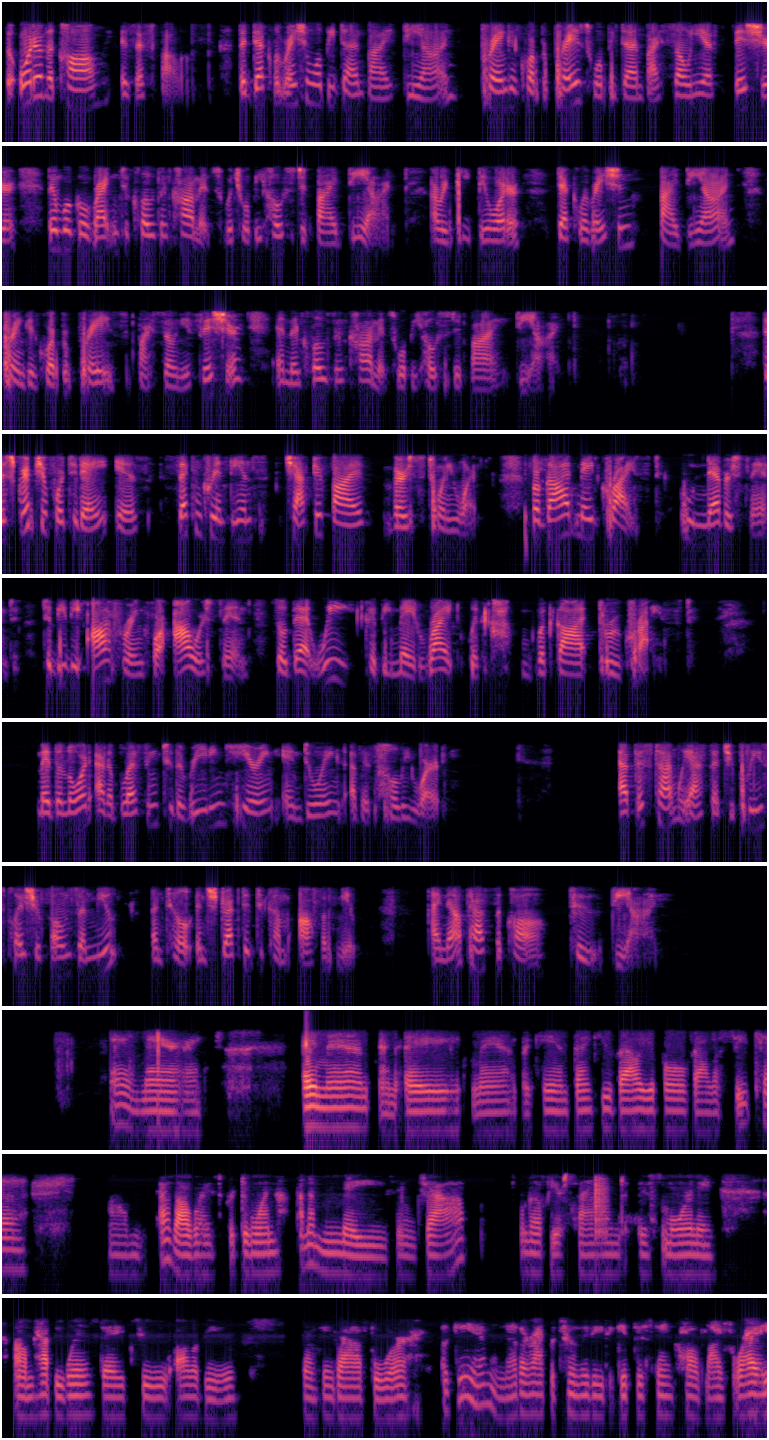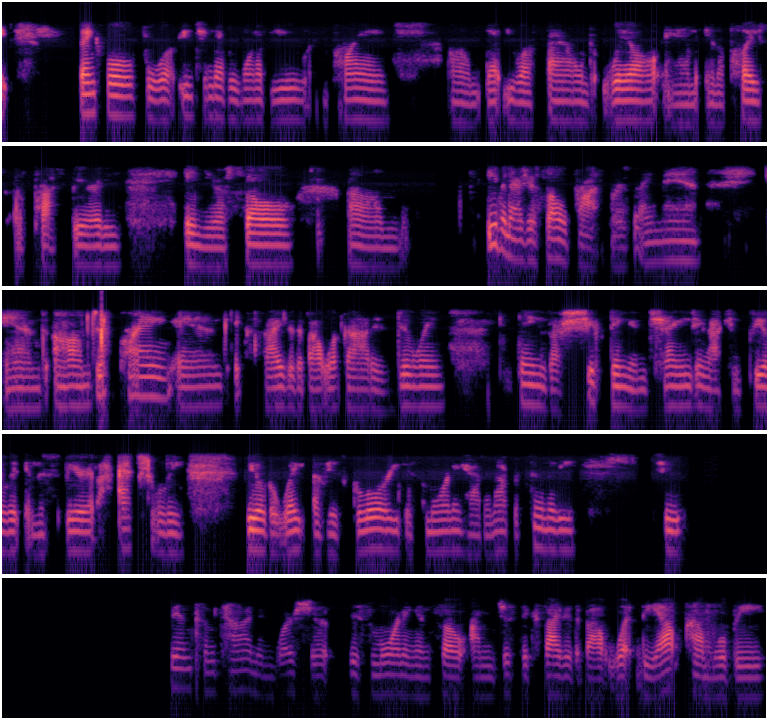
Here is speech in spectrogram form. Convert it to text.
The order of the call is as follows. The declaration will be done by Dion. Praying and corporate praise will be done by Sonia Fisher. Then we'll go right into closing comments, which will be hosted by Dion. I repeat the order. Declaration by Dion, Praying and Corporate Praise by Sonia Fisher, and then closing comments will be hosted by Dion. The scripture for today is 2 Corinthians chapter 5 verse 21. For God made Christ who never sinned, to be the offering for our sin, so that we could be made right with, with God through Christ. May the Lord add a blessing to the reading, hearing, and doing of His holy word. At this time, we ask that you please place your phones on mute until instructed to come off of mute. I now pass the call to Dion. Amen. Amen and amen. Again, thank you, valuable Valicita, um, as always, for doing an amazing job. Love your sound this morning. Um, happy Wednesday to all of you. Thanking God for, again, another opportunity to get this thing called life right. Thankful for each and every one of you and praying um, that you are found well and in a place of prosperity in your soul, um, even as your soul prospers. Amen. And um, just praying and excited about what God is doing. Things are shifting and changing. I can feel it in the spirit. I actually feel the weight of His glory this morning. Had an opportunity to spend some time in worship this morning, and so I'm just excited about what the outcome will be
